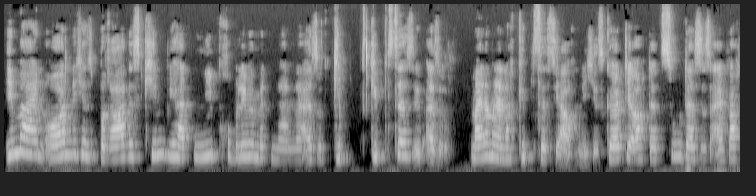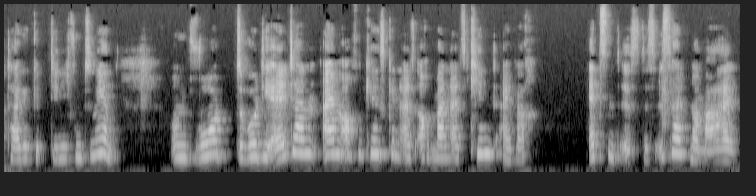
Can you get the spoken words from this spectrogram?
immer ein ordentliches, braves Kind, wir hatten nie Probleme miteinander. Also gibt gibt's das, also meiner Meinung nach gibt's das ja auch nicht. Es gehört ja auch dazu, dass es einfach Tage gibt, die nicht funktionieren. Und wo sowohl die Eltern einem auf den Keks gehen, als auch man als Kind einfach ätzend ist. Das ist halt normal.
